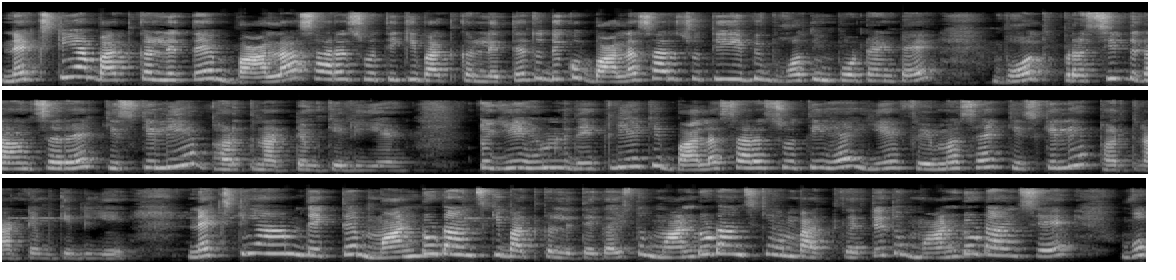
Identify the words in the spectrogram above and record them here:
नेक्स्ट यहाँ बात कर लेते हैं, बाला सारस्वती की बात कर लेते हैं। तो देखो, बाला सारस्वती ये भी बहुत इंपॉर्टेंट है, बहुत प्रसिद्ध डांसर है। किसके लिए? भरतनाट्यम के लिए। तो ये हमने देख लिया कि बाला सरस्वती है, ये फ़ेमस है किसके लिए? भरतनाट्यम के लिए। नेक्स्ट यहाँ हम देखते हैं मांडो डांस की बात कर लेते हैं गाइस तो मांडो डांस की हम बात करते हैं तो मांडो डांस है, वो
